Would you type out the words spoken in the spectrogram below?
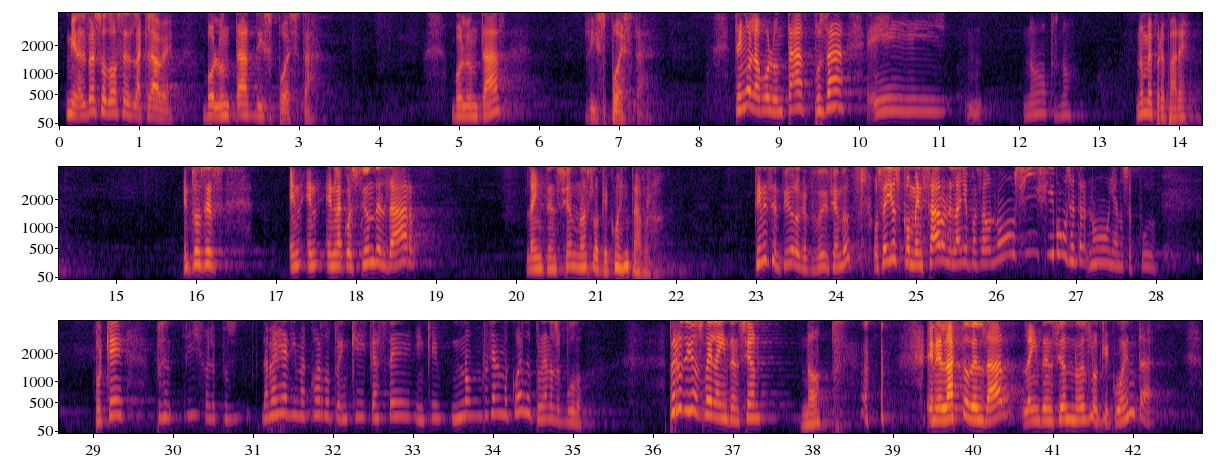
Mira, el verso 12 es la clave. Voluntad dispuesta. Voluntad dispuesta. Tengo la voluntad, pues da. no, pues no. No me preparé. Entonces, en, la cuestión del dar, la intención no es lo que cuenta, bro. ¿Tiene sentido lo que te estoy diciendo? O sea, ellos comenzaron el año pasado, no, sí, sí, vamos a entrar. No, ya no se pudo. ¿Por qué? Pues, híjole, pues Ya ni me acuerdo en qué gasté, en qué... No, ya no me acuerdo, pero ya no se pudo. Pero Dios ve la intención. No. en el acto del dar, la intención no es lo que cuenta.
